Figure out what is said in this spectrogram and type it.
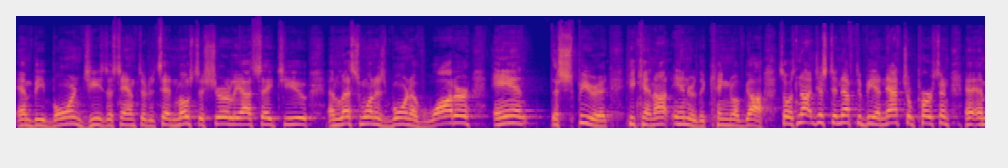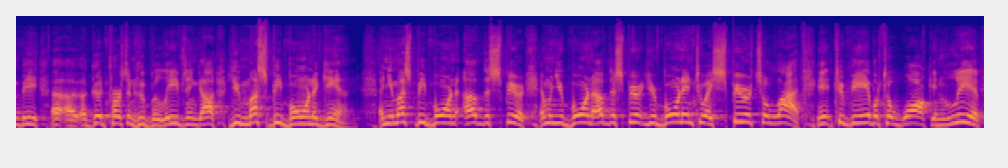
and be born? Jesus answered and said, Most assuredly, I say to you, unless one is born of water and the Spirit, he cannot enter the kingdom of God. So it's not just enough to be a natural person and, be a, a good person who believes in God. You must be born again and you must be born of the Spirit. And when you're born of the Spirit, you're born into a spiritual life eh, to be able to walk and live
